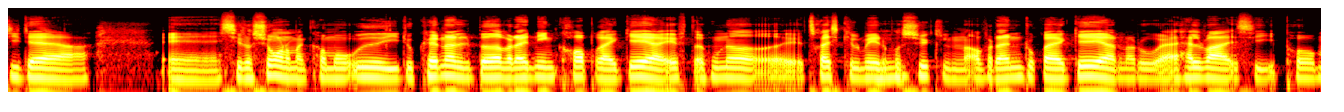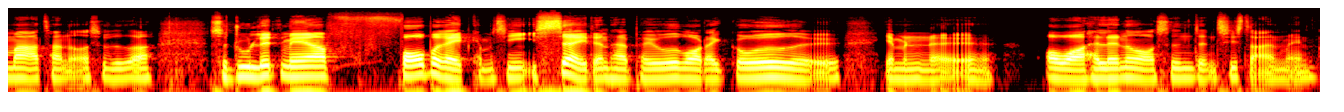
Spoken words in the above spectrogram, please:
de der øh, situationer, man kommer ud i. Du kender lidt bedre, hvordan din krop reagerer efter 160 km mm. på cyklen, og hvordan du reagerer, når du er halvvejs i på maratonet osv. Så, videre. så du er lidt mere forberedt, kan man sige, især i den her periode, hvor der er gået øh, jamen, øh, over halvandet år siden den sidste Ironman.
